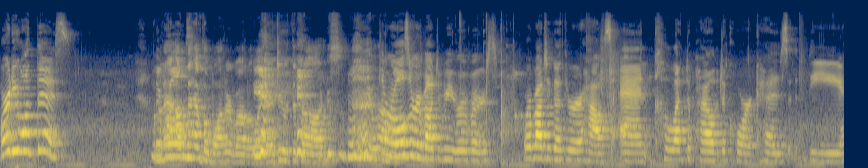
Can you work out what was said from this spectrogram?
Or do you want this? I'm The gonna, I'm gonna have the water bottle like I do with the dogs. the roles are about to be reversed. We're about to go through her house and collect a pile of decor because the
